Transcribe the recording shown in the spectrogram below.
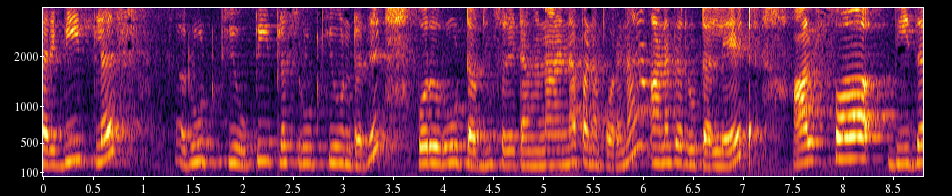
sorry p plus root q p plus root கியூன்றது ஒரு ரூட் அப்படின்னு சொல்லிட்டாங்க. நான் என்ன பண்ண போகிறேன்னா அனதர் ரூட்டை let alpha be the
